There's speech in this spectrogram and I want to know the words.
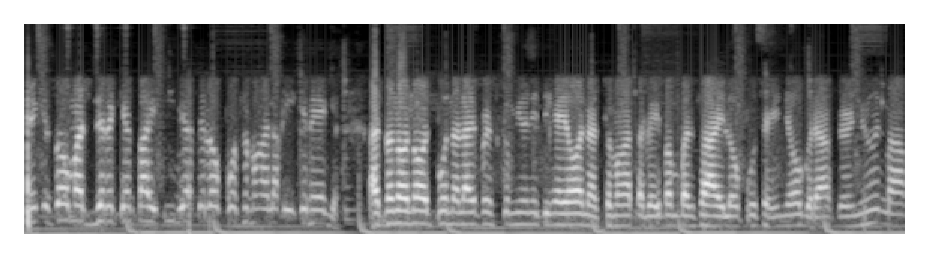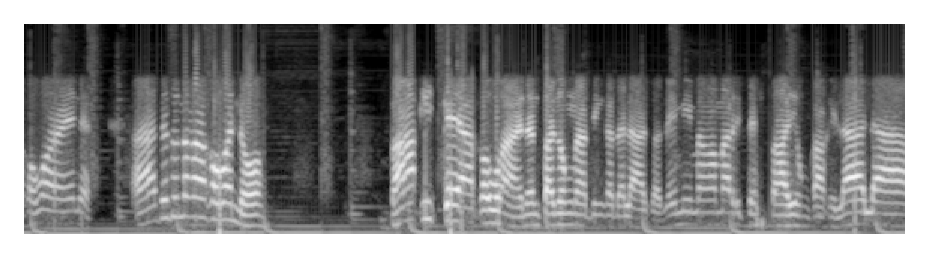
Thank you so much, Direk Kentay TV at hello po sa mga nakikinig at nanonood po na Lifers Community ngayon at sa mga taga-ibang bansa, hello po sa inyo. Good afternoon, mga kawan. At ito na nga, kawan, no? Bakit kaya kawan, ang tanong natin kadalasan, eh, may mga marites tayong kakilala,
